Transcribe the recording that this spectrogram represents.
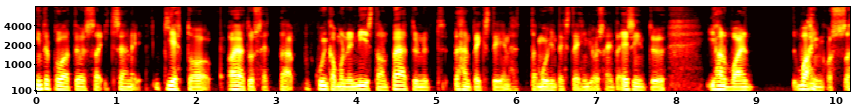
Interpolaatioissa itseään kiehtoo ajatus, että kuinka moni niistä on päätynyt tähän tekstiin tai muihin teksteihin, joissa niitä esiintyy, ihan vain vahingossa.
